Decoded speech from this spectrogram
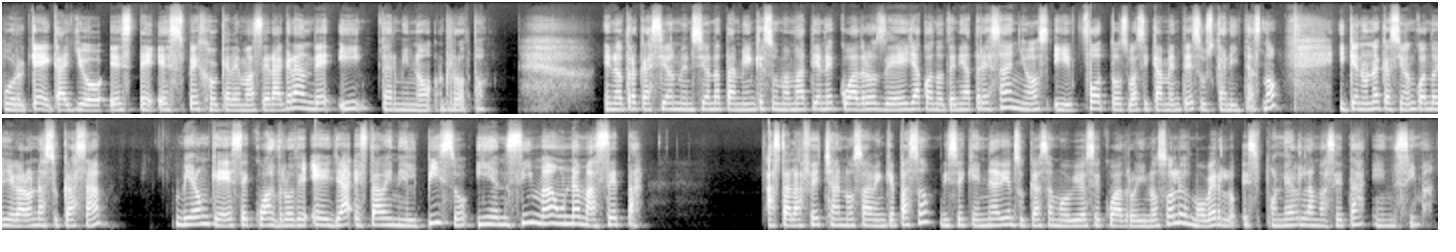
por qué cayó este espejo que además era grande y terminó roto. En otra ocasión menciona también que su mamá tiene cuadros de ella cuando tenía tres años y fotos, básicamente sus caritas, ¿no? Y que en una ocasión cuando llegaron a su casa, vieron que ese cuadro de ella estaba en el piso y encima una maceta. Hasta la fecha no saben qué pasó. Dice que nadie en su casa movió ese cuadro y no solo es moverlo, es poner la maceta encima.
